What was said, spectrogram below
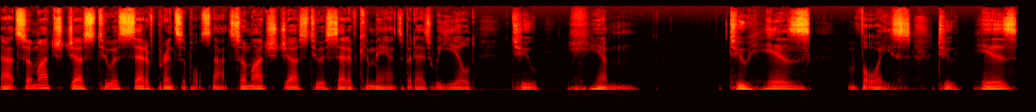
not so much just to a set of principles not so much just to a set of commands but as we yield to him to his voice, to his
